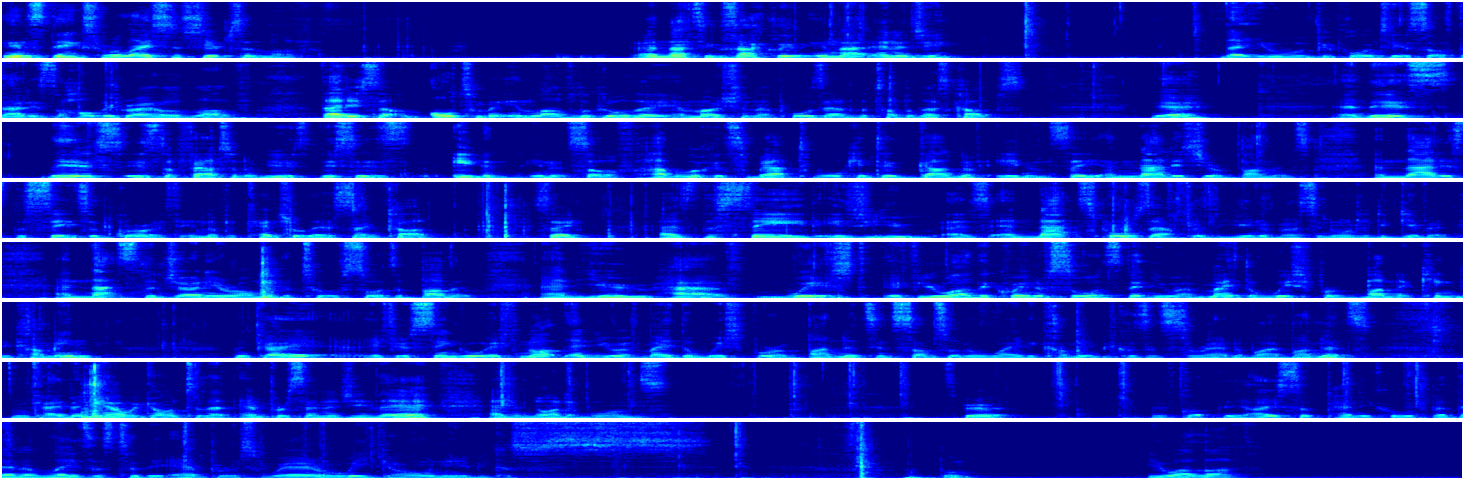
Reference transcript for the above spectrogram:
instincts, relationships, and love. And that's exactly in that energy that you would be pulling to yourself. That is the holy grail of love. That is the ultimate in love. Look at all the emotion that pours out of the top of those cups. Yeah? And this this is the fountain of youth. This is Eden in itself. Have a look. It's about to walk into the Garden of Eden. See? And that is your abundance. And that is the seeds of growth in the potential there. Same card. See? As the seed is you. as And that sprawls out through the universe in order to give it. And that's the journey you're on with the Two of Swords above it. And you have wished. If you are the Queen of Swords, then you have made the wish for abundant king to come in okay? If you're single if not then you have made the wish for abundance in some sort of way to come in because it's surrounded by abundance okay? But now we're going to that empress energy there and the knight of wands. Spirit we've got the ace of pentacles but then it leads us to the empress. Where are we going here? Because boom. You are love.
